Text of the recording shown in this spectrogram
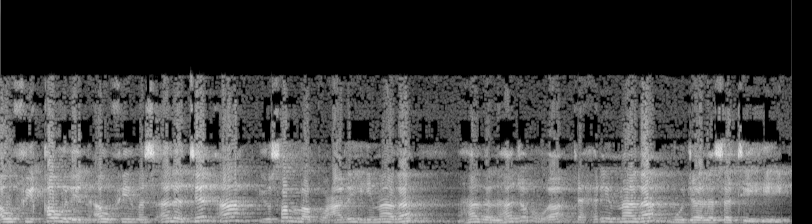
أو في قول أو في مسألة آه يسلط عليه ماذا؟ هذا الهجر وتحريم ماذا؟ مجالسته.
